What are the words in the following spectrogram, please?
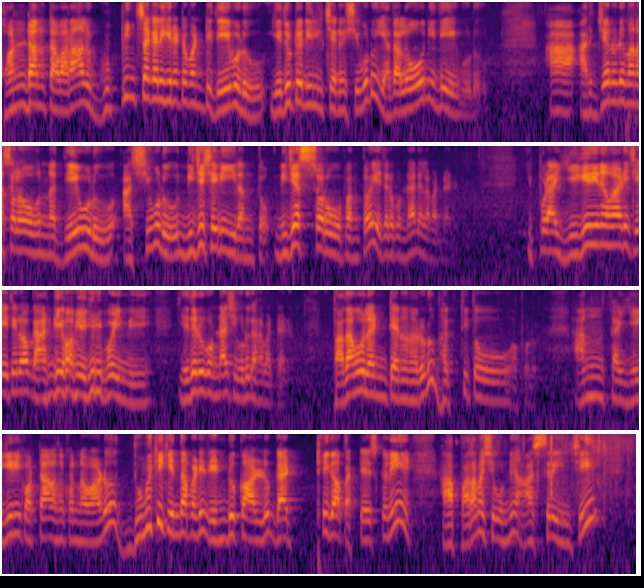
కొండంత వరాలు గుప్పించగలిగినటువంటి దేవుడు ఎదుట నిలిచిన శివుడు ఎదలోని దేవుడు. ఆ అర్జునుడి మనసులో ఉన్న దేవుడు ఆ శివుడు నిజ శరీరంతో నిజస్వరూపంతో ఎదురకుండా నిలబడ్డాడు. ఇప్పుడు ఆ ఎగిరిన వాడి చేతిలో గాంధీవం ఎగిరిపోయింది ఎదురుగుండా శివుడు కనబడ్డాడు. పదములంటెను నరుడు భక్తితో అప్పుడు. అంత ఎగిరి కొట్టాలనుకున్నవాడు దుమికి కింద పడి రెండు కాళ్ళు గట్టి గట్టిగా పట్టేసుకుని ఆ పరమశివుణ్ణి ఆశ్రయించి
